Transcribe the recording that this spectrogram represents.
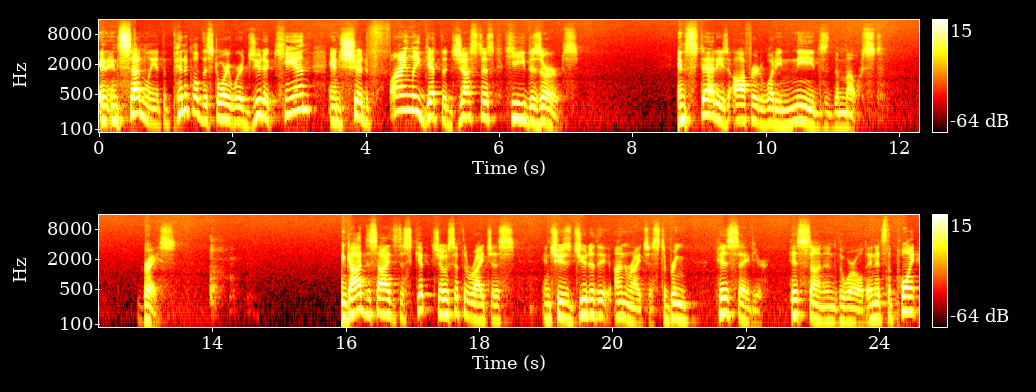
And, and suddenly, at the pinnacle of the story where Judah can and should finally get the justice he deserves, instead, he's offered what he needs the most grace. And God decides to skip Joseph the righteous and choose Judah the unrighteous to bring his Savior, his Son, into the world. And it's the point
